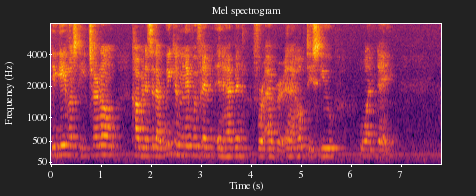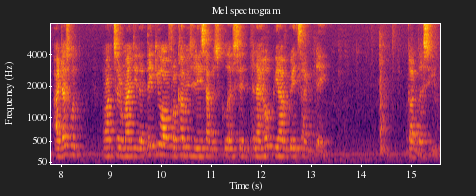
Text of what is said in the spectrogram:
He gave us the eternal covenant so that we can live with him in heaven forever. And i hope to see you one day. I just want, want to remind you that thank you all for coming to today's sabbath school lesson and i hope you have a great sabbath day. God bless you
